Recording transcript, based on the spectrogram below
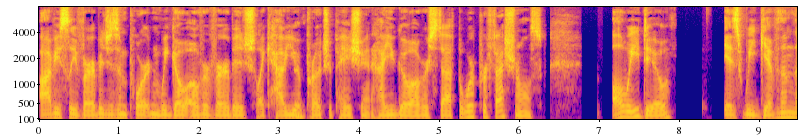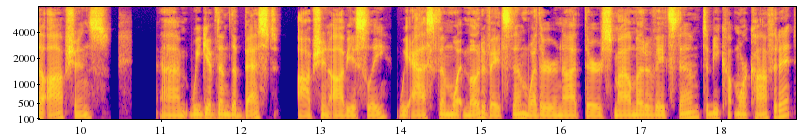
Obviously, verbiage is important. We go over verbiage, like how you approach a patient, how you go over stuff, but we're professionals. All we do is we give them the options. Um, we give them the best option, obviously. We ask them what motivates them, whether or not their smile motivates them to be more confident,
